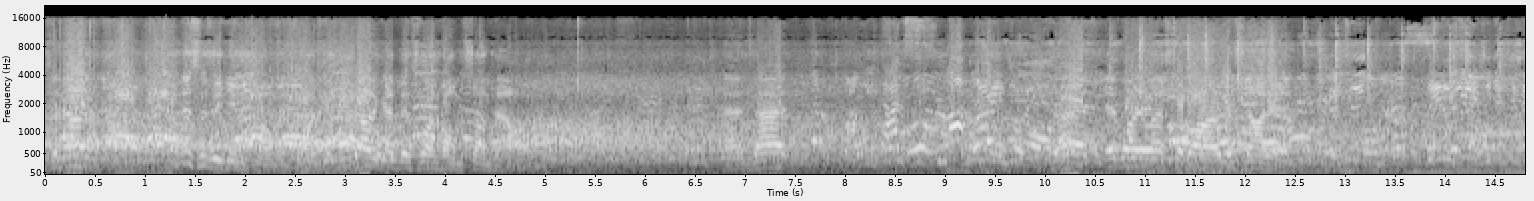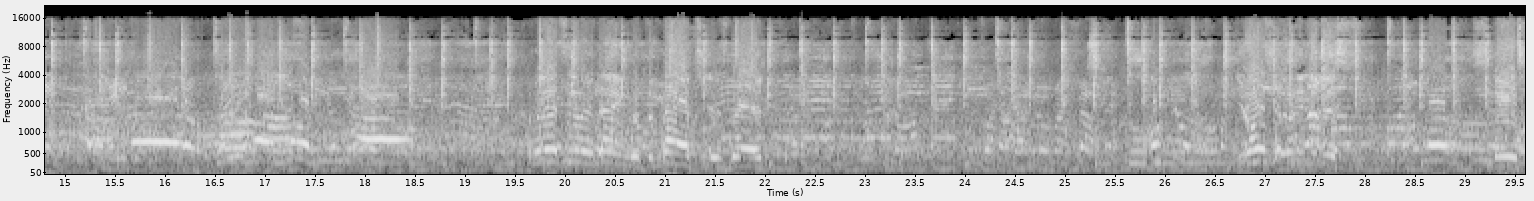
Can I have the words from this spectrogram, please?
So now this is a huge moment because you got to get this run home somehow. And that That's not way to do it. that Eduardo Escobar was not it. I mean, that's the other thing with the match is that you're also into this space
